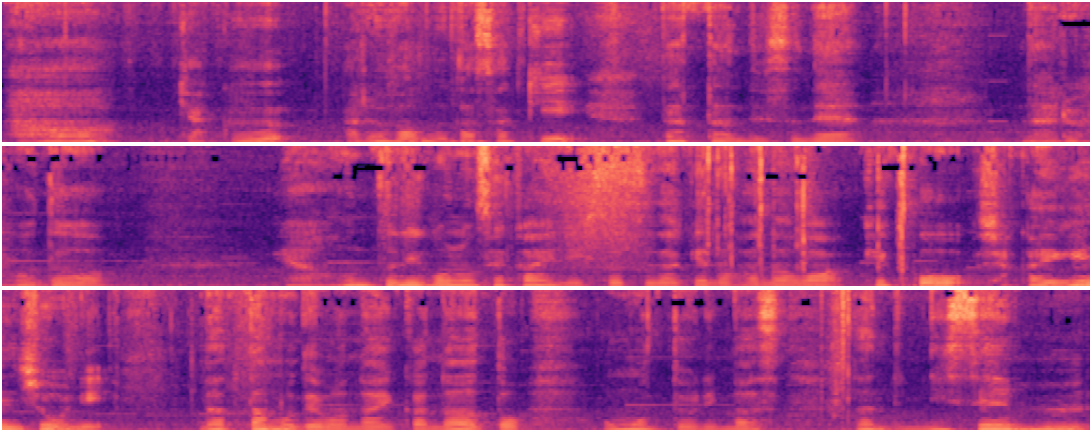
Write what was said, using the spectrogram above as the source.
はあ逆アルバムが先だったんですね。なるほど。いや本当にこの「世界に一つだけの花」は結構社会現象になったのではないかなと思っております。なんで2002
